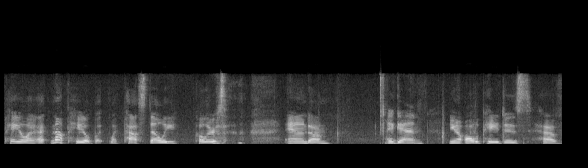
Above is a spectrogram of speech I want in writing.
pale. Not pale, but like pastelly colors. and um, again, you know, all the pages have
